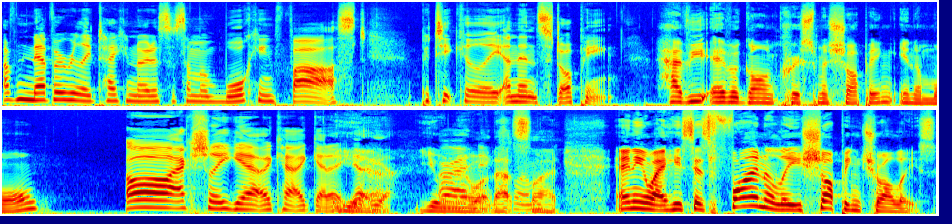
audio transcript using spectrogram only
I've never really taken notice of someone walking fast, particularly, and then stopping. Have you ever gone Christmas shopping in a mall? Oh, actually, yeah, okay, I get it. Yeah, yeah. You'll All right, know what next that's one. like. Anyway, he says, finally, shopping trolleys.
